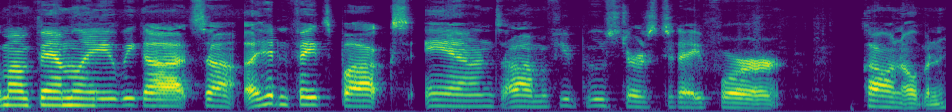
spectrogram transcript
Pokemon family, we got some, a Hidden Fates box and um, a few boosters today for Colin Oben.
